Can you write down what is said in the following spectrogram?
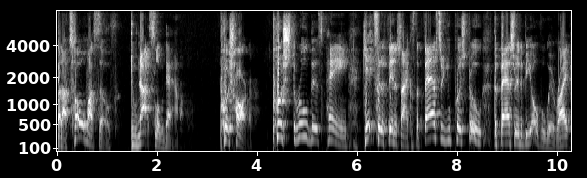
But I told myself, do not slow down. Push harder push through this pain, get to the finish line. Because the faster you push through, the faster it'll be over with, right?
